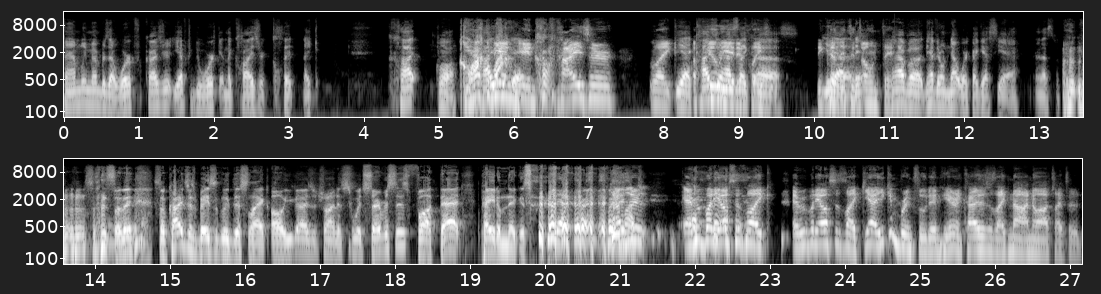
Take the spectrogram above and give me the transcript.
family members that work for Kaiser, you have to be work in the Kaiser clit like. Ki- well, You have to be Kaiser- in, in Kaiser, like Yeah, Kaiser has, affiliated like, uh, places because yeah, it's its they own They thing. have a they have their own network, I guess. Yeah, and that's what. They, so, so they so Kaiser's basically just like, oh, you guys are trying to switch services. Fuck that. Pay them niggas. Yeah, pre- pretty much. Kaiser, everybody else is like, everybody else is like, yeah, you can bring food in here, and Kaiser's is like, nah, no outside food.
